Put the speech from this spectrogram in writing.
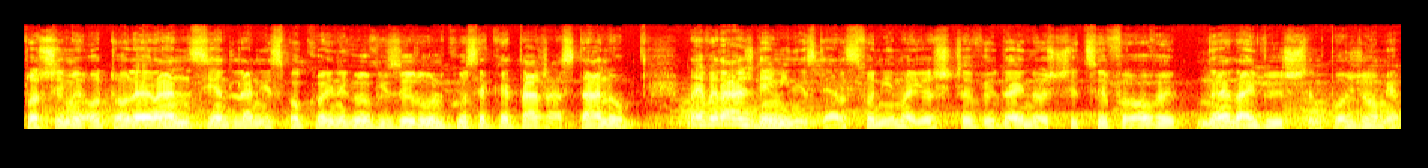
Prosimy o tolerancję dla niespokojnego wizerunku sekretarza stanu. Najwyraźniej ministerstwo nie ma jeszcze wydajności cyfrowej na najwyższym poziomie.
